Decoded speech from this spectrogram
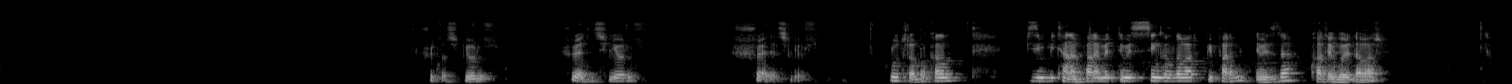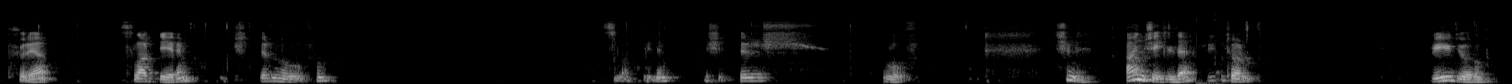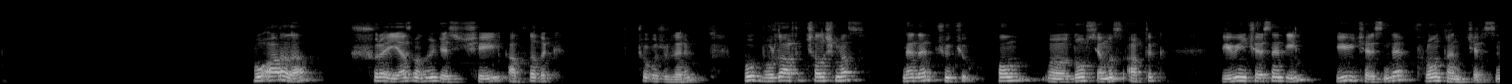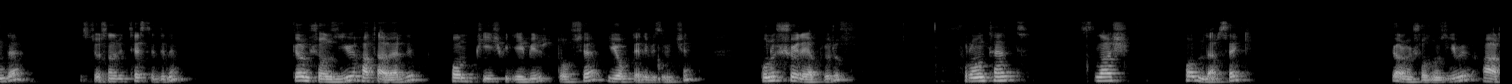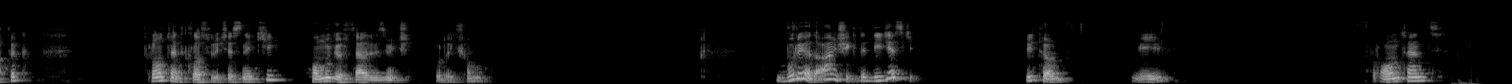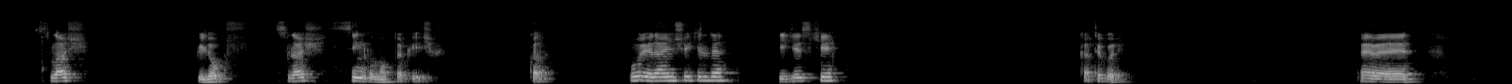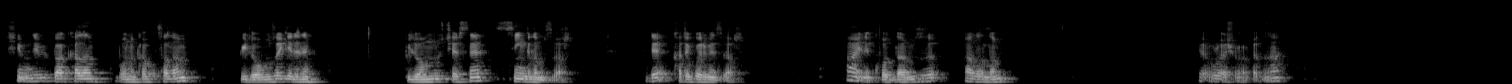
Şurada siliyoruz. Şuraya da siliyoruz. Şuraya da siliyoruz. Router'a bakalım. Bizim bir tane parametremiz single'da var. Bir parametremiz de kategoride var. Şuraya slug diyelim. Eşittir null olsun. Slug diyelim. Eşittir olsun. Şimdi aynı şekilde return view diyorum. Bu arada şuraya yazmadan önce şeyi atladık. Çok özür dilerim. Bu burada artık çalışmaz. Neden? Çünkü home e, dosyamız artık View'in içerisinde değil, View içerisinde, frontend içerisinde. İstiyorsanız bir test edelim. Görmüş olduğunuz gibi hata verdi. Home PHP diye bir dosya yok dedi bizim için. Bunu şöyle yapıyoruz. Frontend slash home dersek görmüş olduğunuz gibi artık frontend klasörü içerisindeki home'u gösterdi bizim için. Buradaki home'u. Buraya da aynı şekilde diyeceğiz ki return view frontend slash blocks slash single nokta php. Bu kadar. Buraya da aynı şekilde diyeceğiz ki kategori. Evet. Şimdi bir bakalım. Bunu kapatalım. Bloğumuza gelelim. Bloğumuz içerisinde single'ımız var. Bir de kategorimiz var. Aynı kodlarımızı alalım. Ya uğraşmamak adına.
